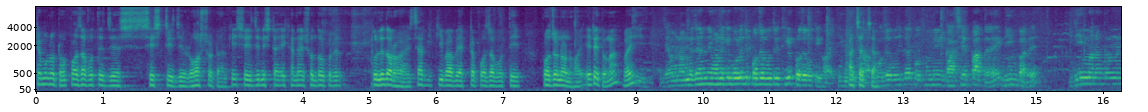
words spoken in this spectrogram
এটা মূলত প্রজাপতির যে সৃষ্টির যে রহস্যটা আর কি সেই জিনিসটা এখানে সুন্দর করে তুলে ধরা হয়েছে আর কি কীভাবে একটা প্রজাপতি প্রজনন হয় এটাই তো না ভাই? যেমন আমরা জানি অনেকে বলে যে প্রজাপতি থেকে প্রজাপতি হয় আচ্ছা, আচ্ছা। প্রজাপতিটা প্রথমে গাছের পাতায় ডিম পারে ডিম মনে করেন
